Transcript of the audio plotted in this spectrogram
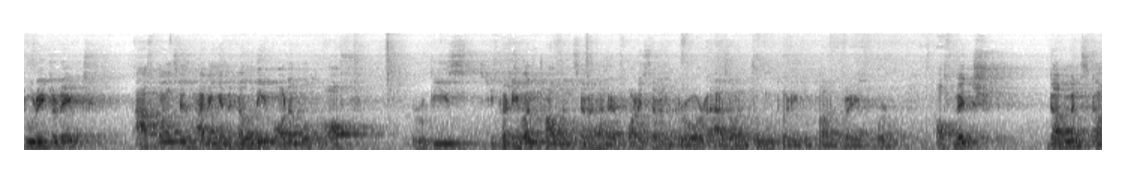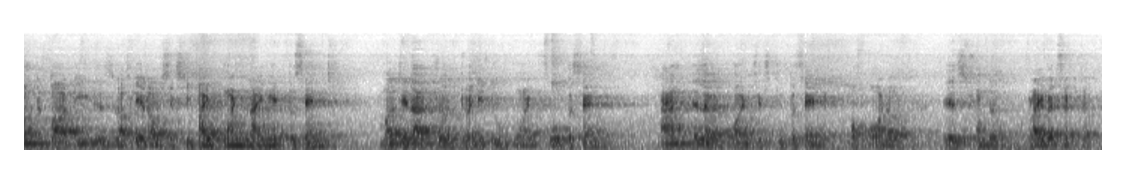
To reiterate, Afcons is having a healthy order book of rupees 31,747 crore as on June 30, 2024, of which government's counterparty is roughly around 65.98%, multilateral 22.4%, and 11.62% of order is from the private sector.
